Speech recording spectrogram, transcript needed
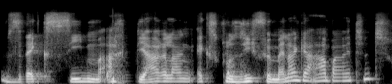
sechs, sieben, acht Jahre lang exklusiv für Männer gearbeitet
